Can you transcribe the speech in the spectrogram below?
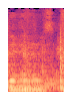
faces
